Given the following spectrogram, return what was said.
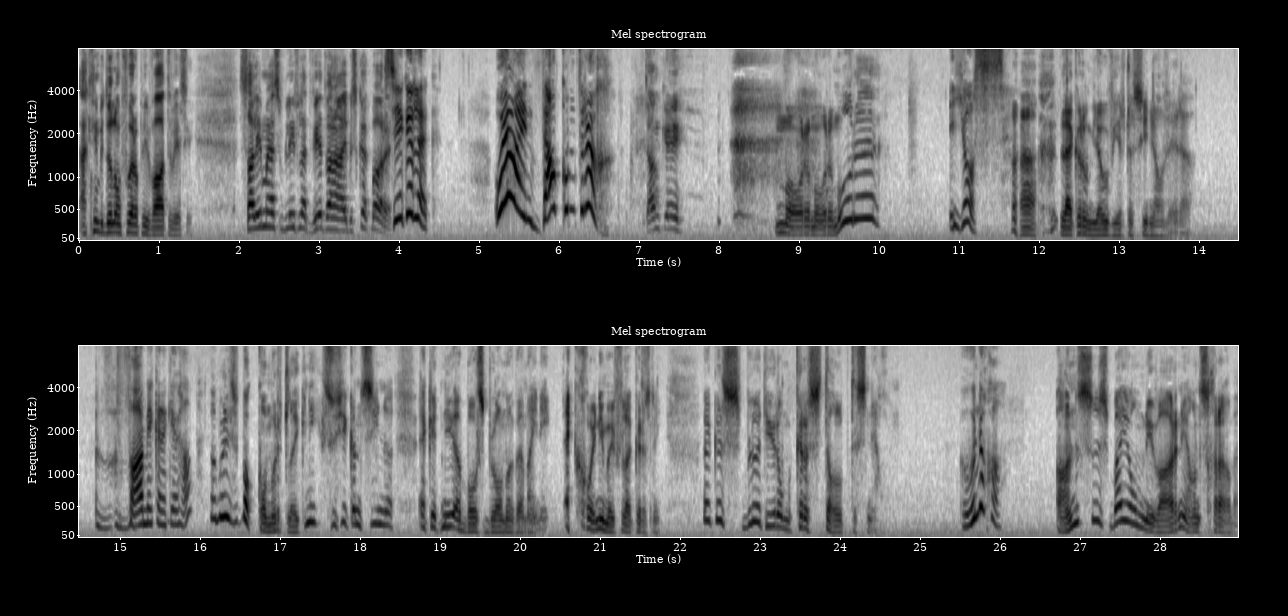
ek het nie bedoel om voor op die wa te wees nie. Sal jy my asseblief laat weet wanneer hy beskikbaar is? Sekerlik. O ja, en welkom terug. Dankie. Môre, môre, môre. Jos, Lekker om jou weer te sien, Alvera. waarmee kan ek jou help? Nou mens bekommerd lyk nie. Soos jy kan sien, eh, ek het nie 'n bos blomme by my nie. Ek gooi nie my flikkers nie. Ek is bloot hier om te hulp te snel. Hoe nogal? Hans is by hom nie waar nie, Hans Grawe.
